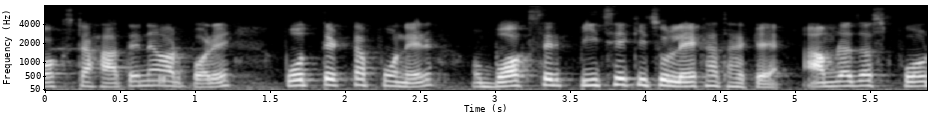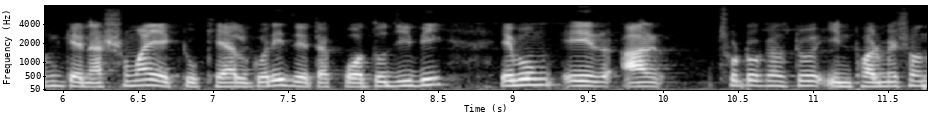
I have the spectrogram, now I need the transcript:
বক্সটা হাতে নেওয়ার পরে প্রত্যেকটা ফোনের বক্সের পিছে কিছু লেখা থাকে। আমরা জাস্ট ফোন কেনার সময় একটু খেয়াল করি যে এটা কত জিবি এবং এর আর ছোটোখাটো ইনফরমেশন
